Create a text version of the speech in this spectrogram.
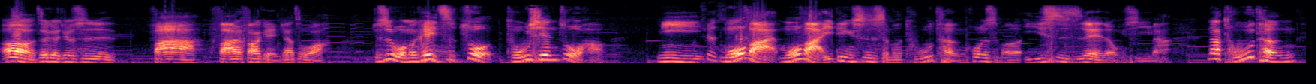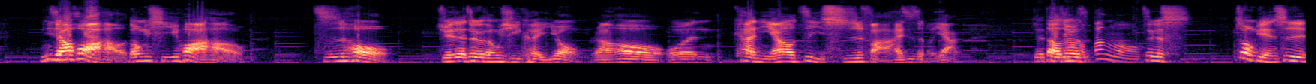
哦，这个就是发发发给人家做啊，就是我们可以制做图先做好。你魔法魔法一定是什么图腾或者什么仪式之类的东西嘛？那图腾你只要画好东西，画好之后，觉得这个东西可以用，然后我们看你要自己施法还是怎么样，就到最后好棒哦！这个是重点是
